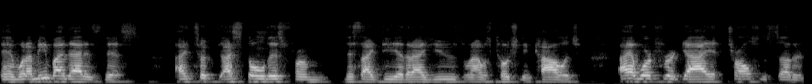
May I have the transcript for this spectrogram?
And what I mean by that is this I took, I stole this from this idea that I used when I was coaching in college. I had worked for a guy at Charleston Southern,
